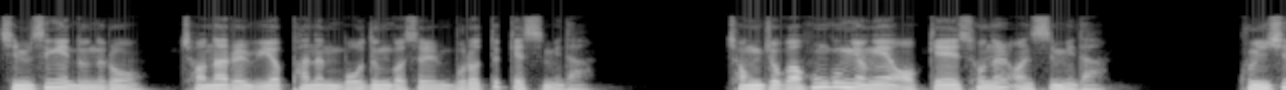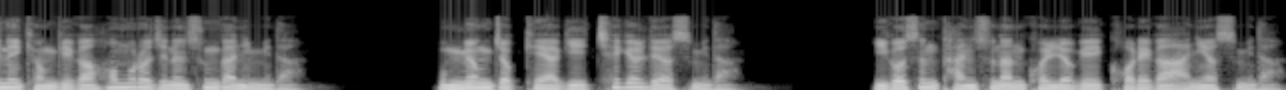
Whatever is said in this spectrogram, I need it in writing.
짐승의 눈으로 전하를 위협하는 모든 것을 물어뜯겠습니다. 정조가 홍국영의 어깨에 손을 얹습니다. 군신의 경계가 허물어지는 순간입니다. 운명적 계약이 체결되었습니다. 이것은 단순한 권력의 거래가 아니었습니다.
